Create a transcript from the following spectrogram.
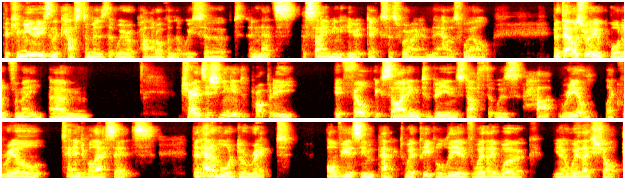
the communities and the customers that we were a part of and that we served. And that's the same in here at Dexus, where I am now as well. But that was really important for me. Um, transitioning into property, it felt exciting to be in stuff that was heart real, like real tangible assets that had a more direct, obvious impact where people live, where they work, you know, where they shop.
